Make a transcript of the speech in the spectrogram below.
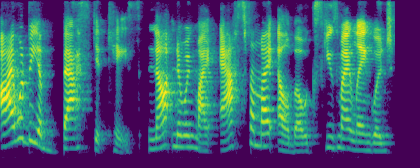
I would be a basket case not knowing my ass from my elbow, excuse my language,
